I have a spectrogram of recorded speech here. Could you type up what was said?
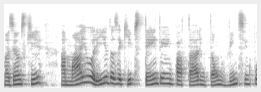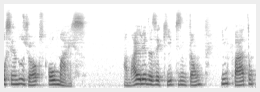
nós vemos que a maioria das equipes tendem a empatar então 25% dos jogos ou mais. A maioria das equipes então empatam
